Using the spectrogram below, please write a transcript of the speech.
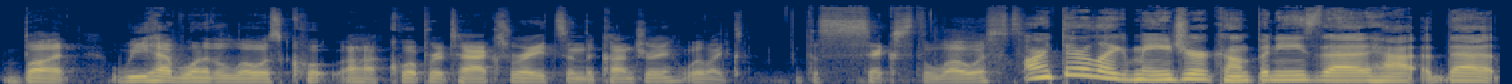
But we have one of the lowest co- uh, corporate tax rates in the country. We're like the sixth lowest. Aren't there like major companies that ha- that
